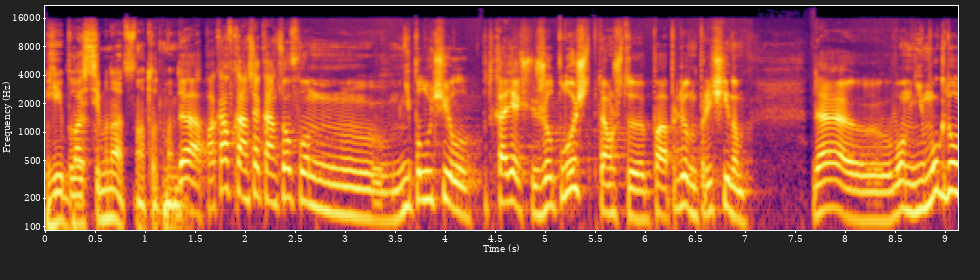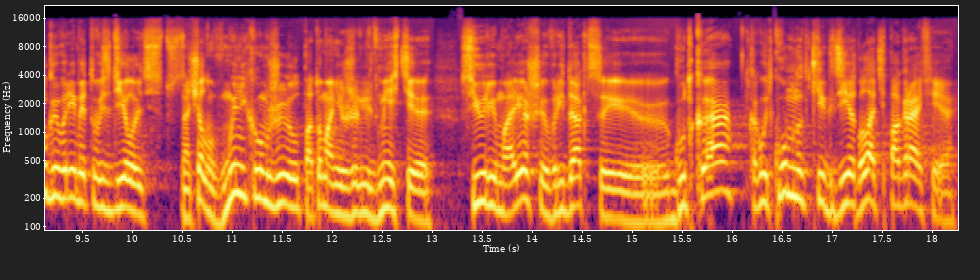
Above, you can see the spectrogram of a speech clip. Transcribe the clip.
Ей было 17 на тот момент. Да, пока в конце концов он э, не получил подходящую жилплощадь, потому что по определенным причинам да, он не мог долгое время этого сделать. Сначала он в Мыльниковом жил, потом они жили вместе с Юрием Олешей в редакции «Гудка», в какой-то комнатке, где была типография.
